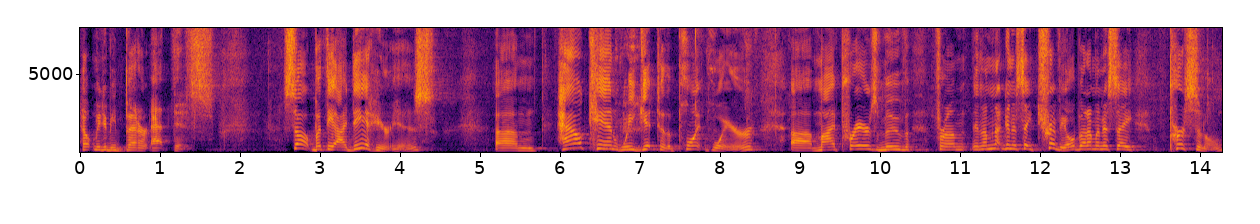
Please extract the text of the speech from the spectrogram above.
Help me to be better at this. So, but the idea here is um, how can we get to the point where uh, my prayers move from, and I'm not going to say trivial, but I'm going to say personal,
